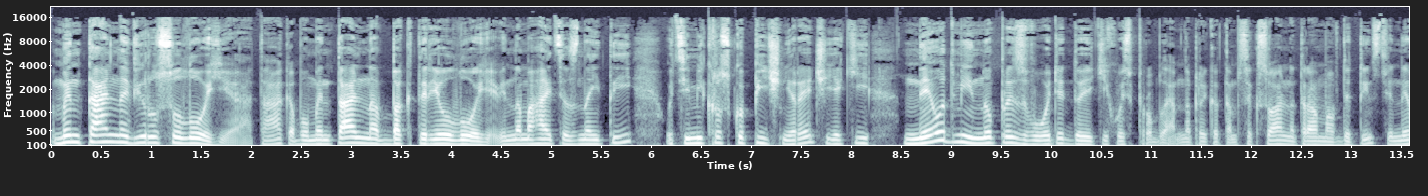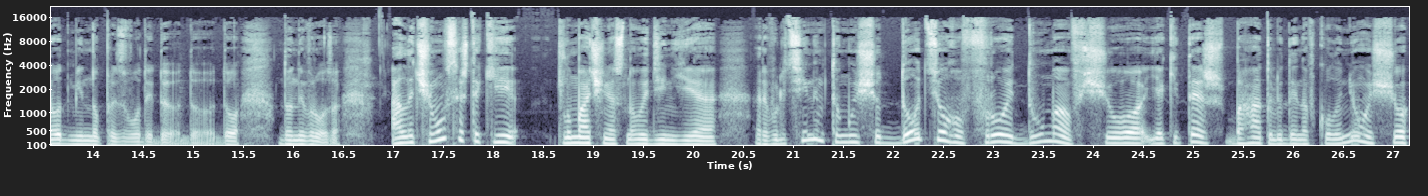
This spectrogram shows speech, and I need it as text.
ментальна вірусологія, так, або ментальна бактеріологія. Він намагається знайти оці мікроскопічні речі, які неодмінно призводять до якихось проблем. Наприклад, там сексуальна травма в дитинстві неодмінно призводить до, до, до, до неврозу. Але чому все ж таки тлумачення сновидінь є революційним, тому що до цього Фройд думав, що, як і теж багато людей навколо нього, що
